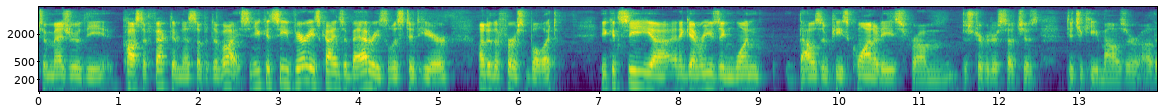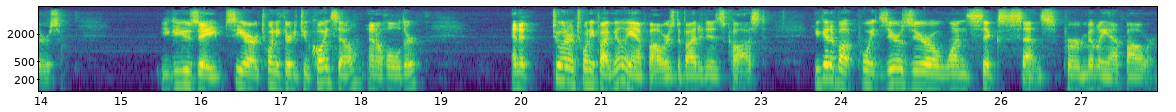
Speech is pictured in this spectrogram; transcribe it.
to measure the cost effectiveness of a device. And you can see various kinds of batteries listed here under the first bullet. You can see, uh, and again, we're using one thousand piece quantities from distributors such as DigiKey, Mouser, others. You can use a CR2032 coin cell and a holder, and at 225 milliamp hours divided in its cost, you get about 0.0016 cents per milliamp hour.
